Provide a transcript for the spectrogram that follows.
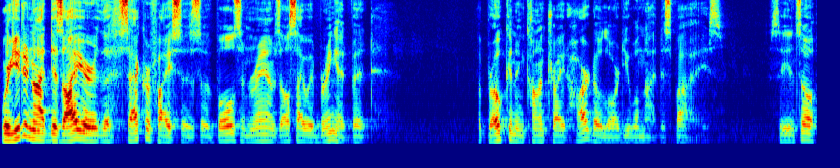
Where you do not desire the sacrifices of bulls and rams, else I would bring it, but a broken and contrite heart, O Lord, you will not despise. See, and so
